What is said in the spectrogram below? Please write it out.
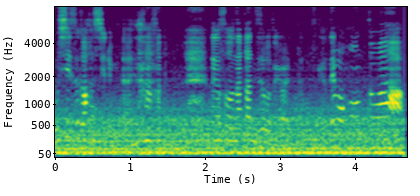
う虫図が走るみたいな。なんかそんな感じのこと言われてたんですけどでも本当は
